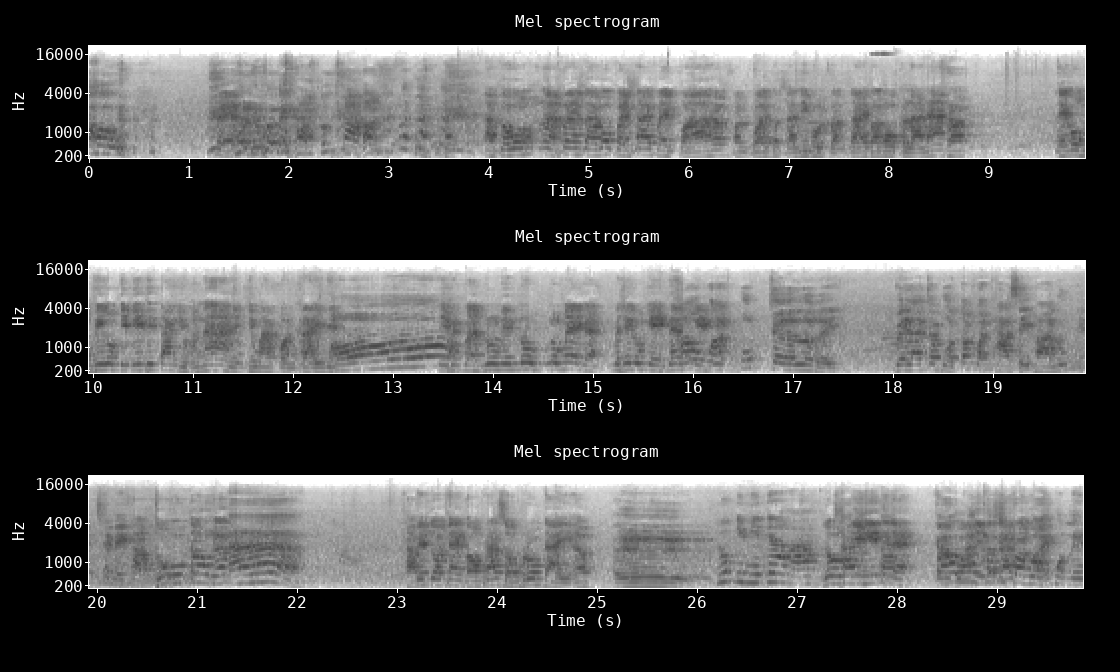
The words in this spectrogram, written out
โอ้แหมเราดูว่าไปหาคำถามอะก็วกอะพระตาวกไปซ้ายไปขวาครับฝั่งขวาภาษาลิบุตรฝั่งซ้ายพระโมคคัลลานะครับ แต่องค์ที่ลูกนิมิตที่ตั้งอยู่ข้างหน้าเนี่ยที่มาก่อนใครเนี่ยอ๋อนี่เป็นปันลูกนี้ลูกลูกแรกอะไม่ใช่ลูกเอกนะลูเข้ากเอกวันี่ดปุ๊บเจอเลย เวลาจะบวชต้องวันทาเสมาลูกเนี่ยใช่ไหมครับถูกต้องครับ อ่าครับเป็นตัวแทนของพระสงฆ์รูปใดครับเออลูกนิมิตเนี่ยนะคะ ลูกนิมิตนี่แหละฝั่เก้างขลูวากนี่เขาภามีษาความลิหบุมายตรหมดเลย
